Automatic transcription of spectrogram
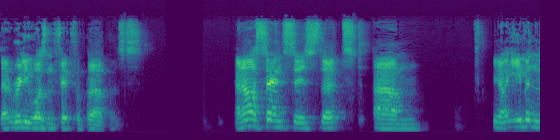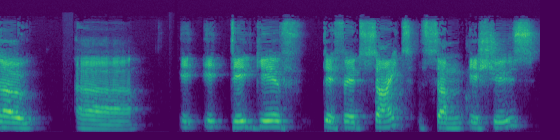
that really wasn't fit for purpose. And our sense is that, um, you know, even though uh, it, it, did give DFID sight of some issues,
